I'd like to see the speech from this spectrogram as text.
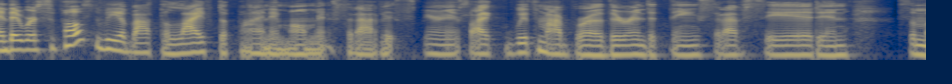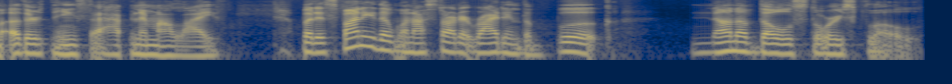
And they were supposed to be about the life defining moments that I've experienced, like with my brother and the things that I've said and some other things that happened in my life. But it's funny that when I started writing the book, none of those stories flowed.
